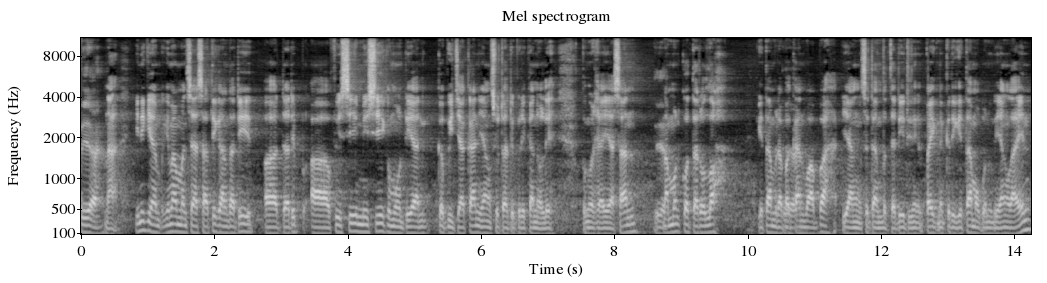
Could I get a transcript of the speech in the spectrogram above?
Iya. Nah, ini gimana gimana mensiasati karena tadi eh, dari eh, visi misi kemudian kebijakan yang sudah diberikan oleh pengurus yayasan, Iya. namun qadarullah kita mendapatkan wabah yang sedang terjadi di baik negeri kita maupun negeri yang lain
